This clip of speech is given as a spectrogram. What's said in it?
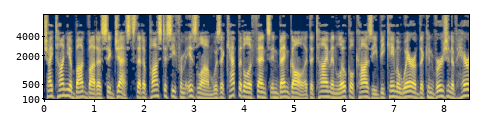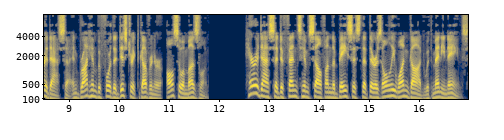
Chaitanya Bhagavata suggests that apostasy from Islam was a capital offence in Bengal at the time and local Qazi became aware of the conversion of Haridasa and brought him before the district governor, also a Muslim. Haridasa defends himself on the basis that there is only one God with many names.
